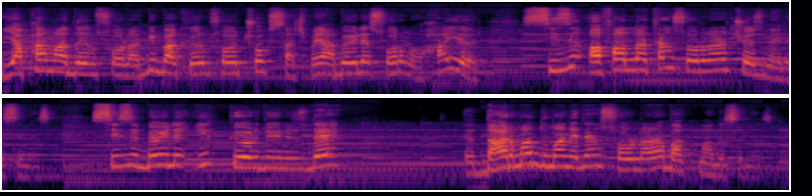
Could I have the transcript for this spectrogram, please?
yapamadığım sorular bir bakıyorum soru çok saçma ya böyle soru mu? Hayır. Sizi afallatan sorular çözmelisiniz. Sizi böyle ilk gördüğünüzde e, darma duman eden sorulara bakmalısınız.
